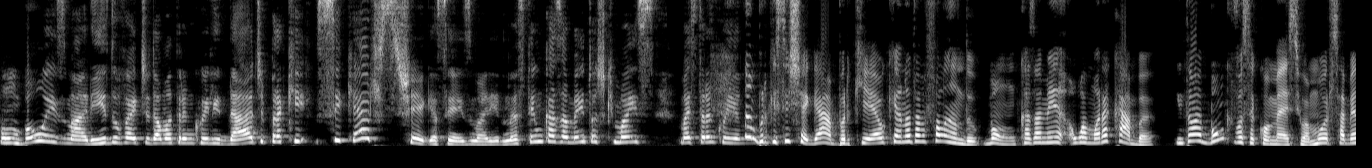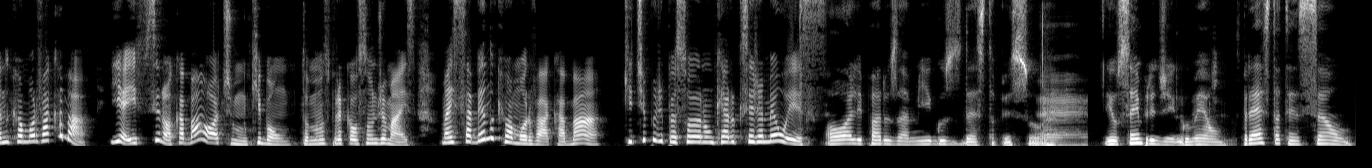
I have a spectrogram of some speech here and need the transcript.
um bom ex-marido vai te dar uma tranquilidade para que sequer chegue a ser ex-marido, né? Você tem um casamento, acho que mais, mais tranquilo. Não, porque se chegar, porque é o que a Ana tava falando. Bom, o casamento, o amor acaba. Então é bom que você comece o amor sabendo que o amor vai acabar. E aí, se não acabar, ótimo, que bom, tomamos precaução demais. Mas sabendo que o amor vai acabar, que tipo de pessoa eu não quero que seja meu ex? Olhe para os amigos desta pessoa. É. Eu sempre digo, meu, presta atenção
